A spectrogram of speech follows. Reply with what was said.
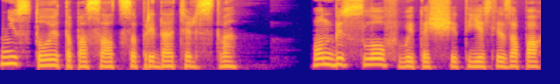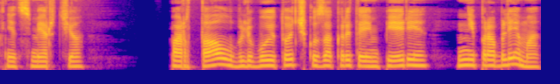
Не стоит опасаться предательства. Он без слов вытащит, если запахнет смертью. Портал в любую точку закрытой империи — не проблема.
